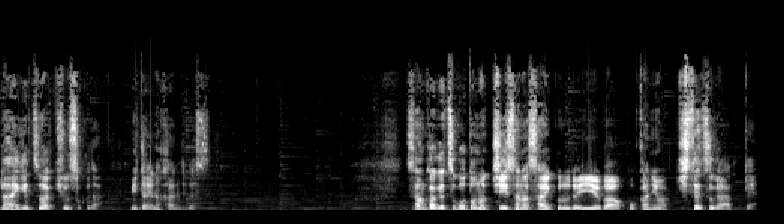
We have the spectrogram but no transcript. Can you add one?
来月は休息だ。みたいな感じです。3ヶ月ごとの小さなサイクルで言えば他には季節があって、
